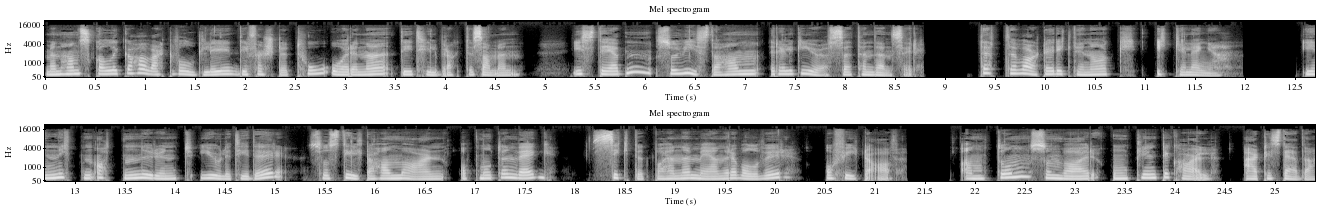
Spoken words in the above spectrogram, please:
men han skal ikke ha vært voldelig de første to årene de tilbrakte sammen. Isteden så viste han religiøse tendenser. Dette varte riktignok ikke lenge. I 1918, rundt juletider, så stilte han Maren opp mot en vegg, siktet på henne med en revolver og fyrte av. Anton, som var onkelen til Carl, er til stede,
